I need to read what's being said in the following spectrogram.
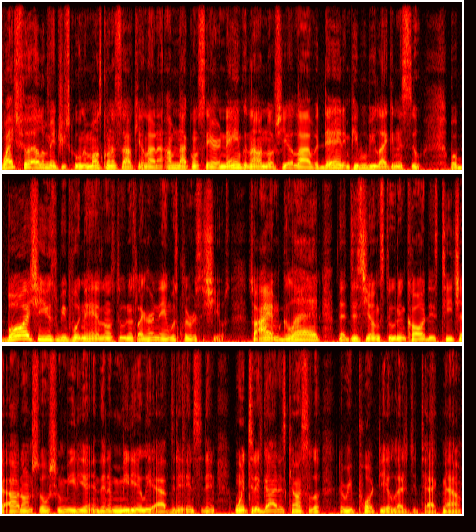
Whitesville Elementary School in Moncks Corner, South Carolina. I'm not gonna say her name because I don't know if she's alive or dead, and people be liking to sue. But boy, she used to be putting hands on students like her name was Claressa Shields. So I am glad that this young student called this teacher out on social media and then immediately after the incident went to the guidance counselor to report the alleged attack. Now,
